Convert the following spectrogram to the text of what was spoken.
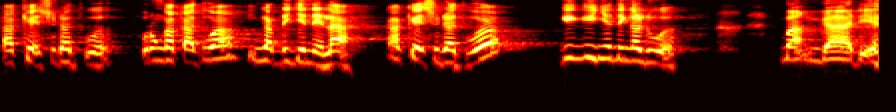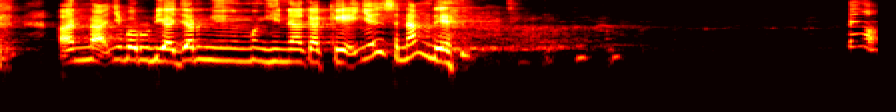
Kakek sudah tua. Burung kakak tua hinggap di jendela. Kakek sudah tua, giginya tinggal dua. Bangga dia. Anaknya baru diajar menghina kakeknya, senang dia. Tengok.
